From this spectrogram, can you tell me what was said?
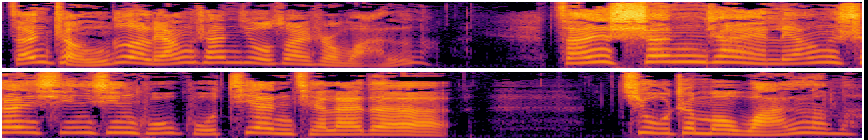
咱整个梁山就算是完了。咱山寨梁山辛辛苦苦建起来的，就这么完了吗？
